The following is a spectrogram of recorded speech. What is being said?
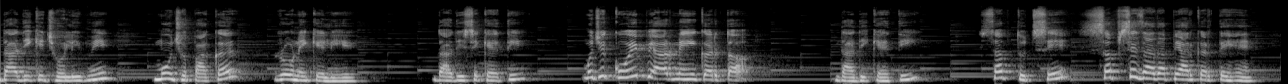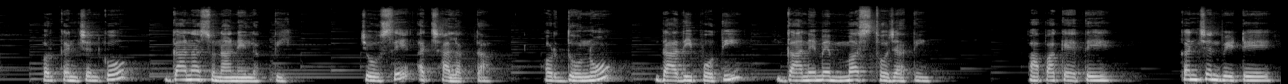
दादी की झोली में मुँह छुपाकर रोने के लिए। दादी से कहती, मुझे कोई प्यार नहीं करता। दादी कहती, सब तुझसे सबसे ज़्यादा प्यार करते हैं। और कंचन को गाना सुनाने लगती, जो उसे अच्छा लगता। और दोनों, दादी पोती, गाने में मस्त हो जाती। पापा कहते, कंचन बेटे,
